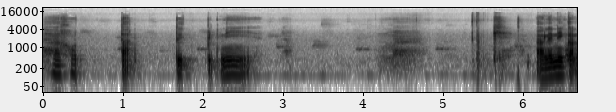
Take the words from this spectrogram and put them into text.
ถ้าเขาตัดตึกปิดนี่ โอเคอ่าเล่นนี่ก่อน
